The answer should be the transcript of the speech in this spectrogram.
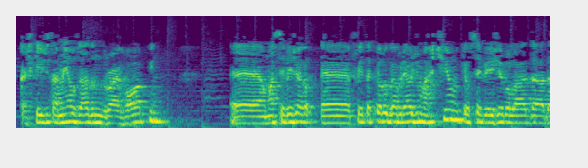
O Cascade também é usado no dry hopping. É uma cerveja é, feita pelo Gabriel de Martino, que é o cervejeiro lá da, da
